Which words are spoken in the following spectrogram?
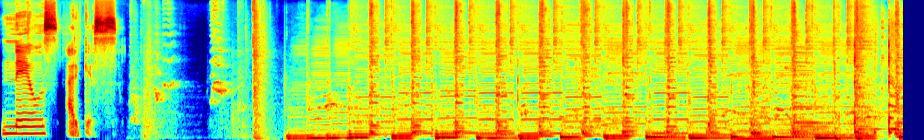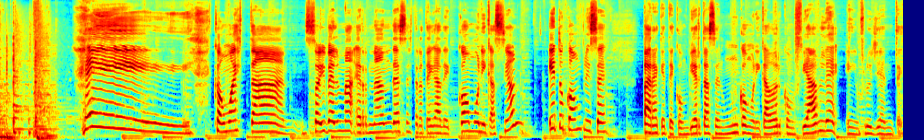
Neos Arques. ¿Cómo están? Soy Belma Hernández, estratega de comunicación y tu cómplice para que te conviertas en un comunicador confiable e influyente.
